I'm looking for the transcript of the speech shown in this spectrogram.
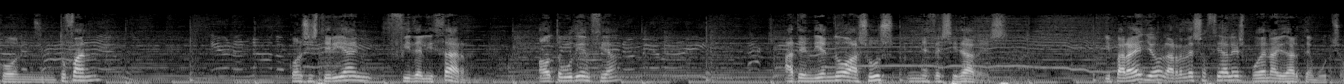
con tu fan consistiría en fidelizar a tu audiencia atendiendo a sus necesidades. Y para ello las redes sociales pueden ayudarte mucho.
